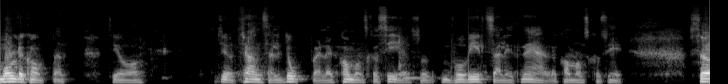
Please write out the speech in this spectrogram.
Moldekampen til å, til å trene seg litt opp, eller hva man skal si, og få hvilt seg litt ned, eller hva man skal si. Så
